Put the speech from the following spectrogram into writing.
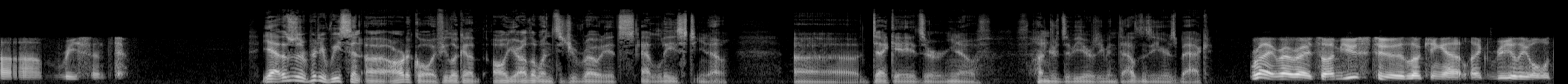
um, recent. Yeah, this was a pretty recent uh, article. If you look at all your other ones that you wrote, it's at least you know uh, decades or you know hundreds of years, even thousands of years back. So I'm used to looking at like really old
